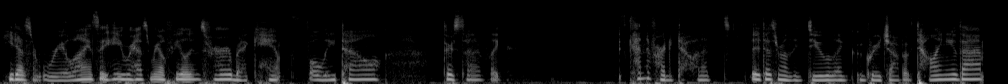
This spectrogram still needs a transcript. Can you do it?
he doesn't realize that he has real feelings for her, but I can't fully tell. There's kind of like it's kind of hard to tell, and it doesn't really do like a great job of telling you that.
